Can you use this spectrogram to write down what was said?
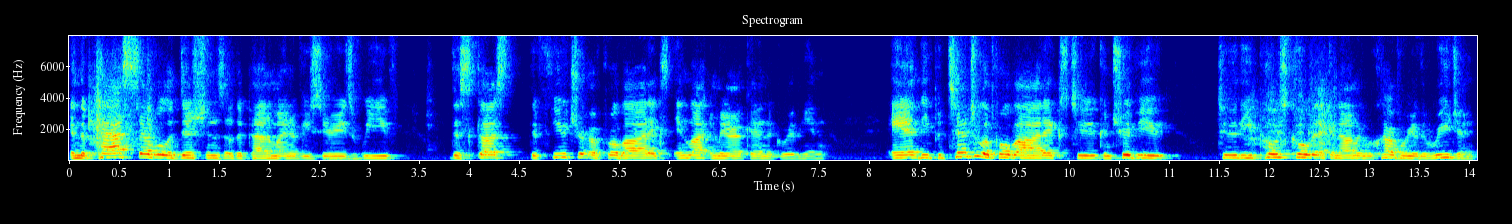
In the past several editions of the Panama Interview Series, we've discussed the future of probiotics in Latin America and the Caribbean and the potential of probiotics to contribute to the post COVID economic recovery of the region.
